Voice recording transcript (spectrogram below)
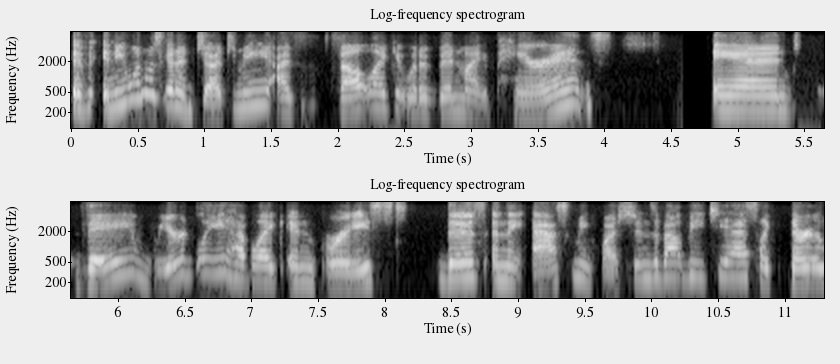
if anyone was going to judge me, I felt like it would have been my parents. And they weirdly have like embraced this and they ask me questions about BTS. Like they're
